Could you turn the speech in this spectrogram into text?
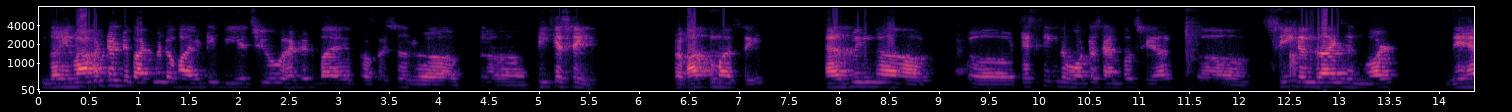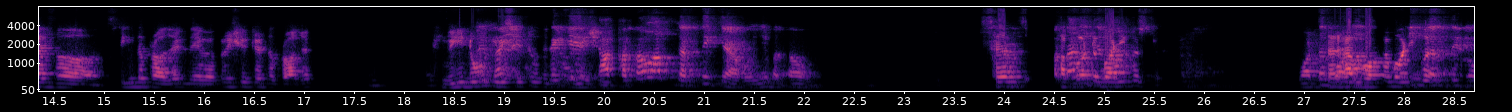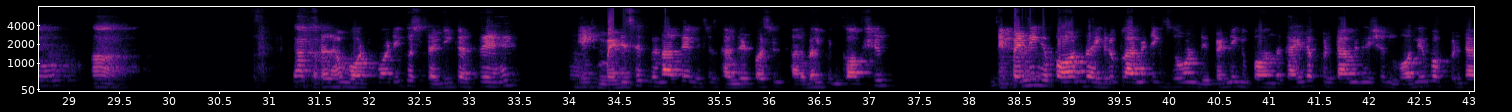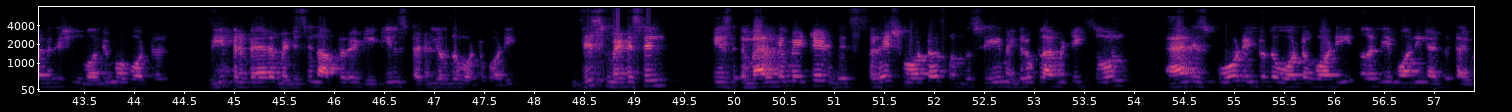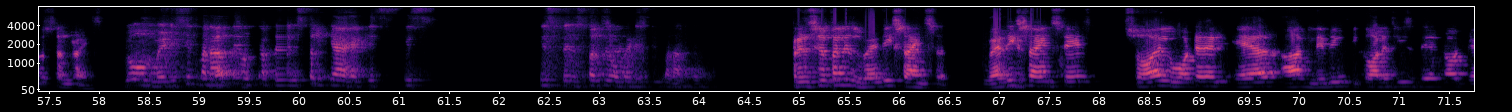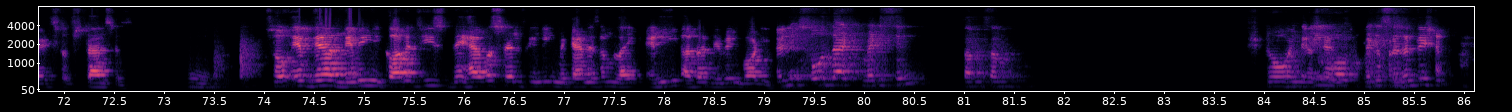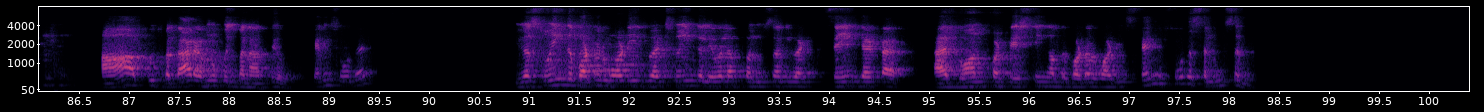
The Environmental Department of IIT BHU, headed by Professor uh, uh, P.K. Singh, Prabhat Kumar Singh, has been uh, uh, testing the water samples here. Uh, cGanga is involved. They have uh, seen the project. They have appreciated the project. We don't आप बताओ आप करते क्या हो? ये बताओ। Sir आप water body को हम वाटर बॉडी करते हो हाँ। सर हम वाटर बॉडी को स्टडी करते हैं। हाँ। एक मेडिसिन बनाते हैं which is hundred percent herbal concoction depending upon the agroclimatic zone depending upon the kind of contamination volume of contamination volume of water we prepare a medicine after a detail study of the water body this medicine is amalgamated with fresh water from the same agroclimatic zone and is poured into the water body early morning at the time of sunrise जो medicine बनाते हैं उसका principal क्या है किस किस किस principal पे वो मेडिसिन बनाते हैं principle is Vedic science, sir. Vedic science says soil, water, and air are living ecologies. They are not dead substances. Hmm. So if they are living ecologies, they have a self-healing mechanism like any other living body. Can you show that medicine? Some some show in the presentation. हाँ आप कुछ बता रहे हो हम लोग कुछ बनाते हो can you show that you are showing the water bodies you are showing the level of pollution you are saying that uh, I have gone for testing of the water bodies can you show the solution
